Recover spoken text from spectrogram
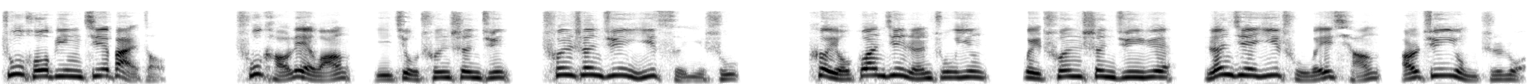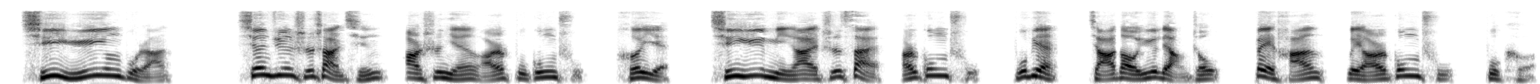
诸侯兵皆败走。楚考烈王以救春申君，春申君以此一书。客有关金人朱英，谓春申君曰：“人皆以楚为强，而君用之弱，其余应不然。先君时善秦二十年而不攻楚，何也？秦于闽爱之塞而攻楚，不变；假道于两州，被韩魏而攻楚，不可。”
